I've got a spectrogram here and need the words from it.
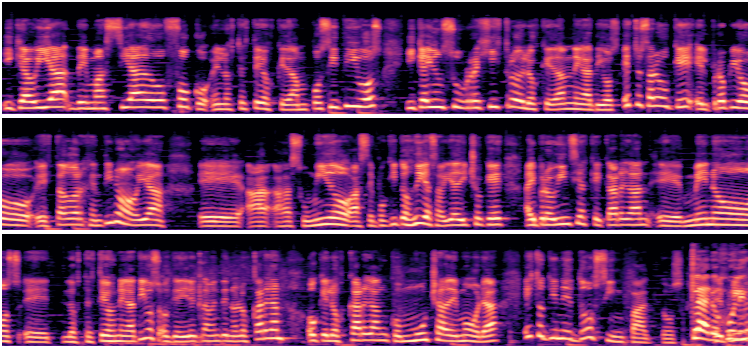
y que había demasiado foco en los testeos que dan positivos y que hay un subregistro de los que dan negativos. Esto es algo que el propio Estado argentino había eh, asumido hace poquitos días, había dicho que hay provincias que cargan eh, menos eh, los testeos negativos o que directamente no los cargan o que los cargan con mucha demora. Esto tiene dos impactos. Claro, Juli,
